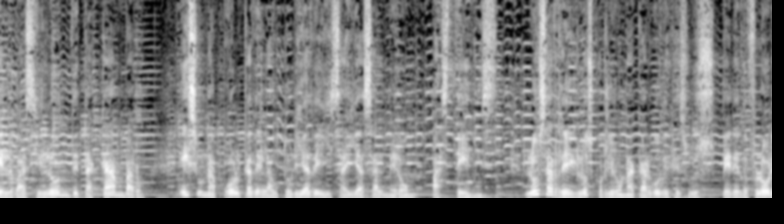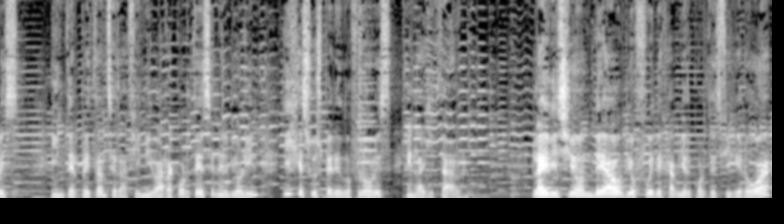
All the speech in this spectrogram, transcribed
El vacilón de Tacámbaro es una polca de la autoría de Isaías Almerón Pastenis. Los arreglos corrieron a cargo de Jesús Peredo Flores. Interpretan Serafín Ibarra Cortés en el violín y Jesús Peredo Flores en la guitarra. La edición de audio fue de Javier Cortés Figueroa,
